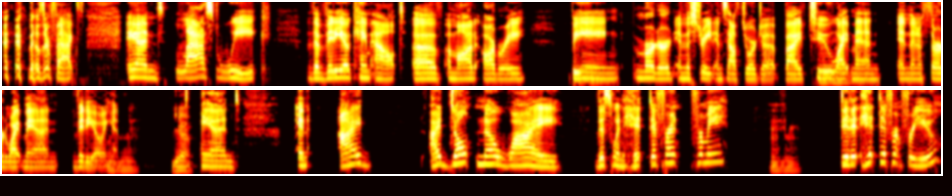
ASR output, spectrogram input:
those are facts. And last week, the video came out of Ahmaud Arbery being mm-hmm. murdered in the street in South Georgia by 2 mm-hmm. white men and then a third white man videoing it. Mm-hmm. Yeah. And and I I don't know why this one hit different for me. Mm-hmm. Did it hit different for you?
